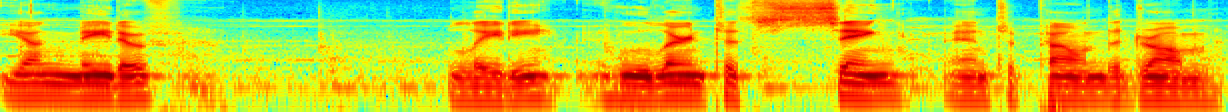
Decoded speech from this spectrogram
young native lady who learned to sing and to pound the drum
